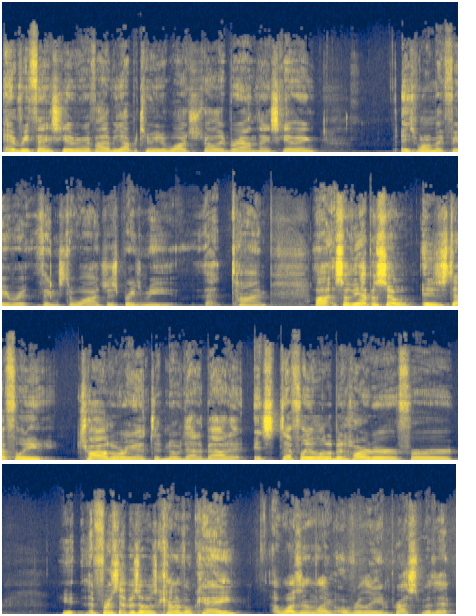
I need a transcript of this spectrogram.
every Thanksgiving, if I have the opportunity to watch Charlie Brown Thanksgiving, it's one of my favorite things to watch. It just brings me that time. Uh, so the episode is definitely child oriented, no doubt about it. It's definitely a little bit harder for you. The first episode was kind of okay. I wasn't like overly impressed with it.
